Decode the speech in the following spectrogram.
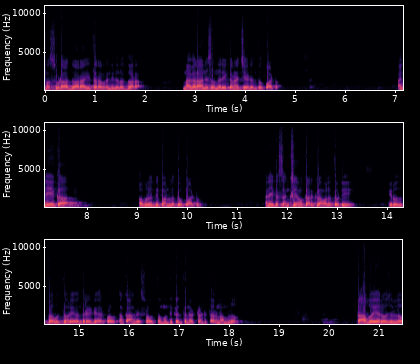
మా సుడా ద్వారా ఇతర నిధుల ద్వారా నగరాన్ని సుందరీకరణ చేయడంతో పాటు అనేక అభివృద్ధి పనులతో పాటు అనేక సంక్షేమ కార్యక్రమాలతోటి ఈరోజు ప్రభుత్వం రేవంత్ రెడ్డి గారి ప్రభుత్వం కాంగ్రెస్ ప్రభుత్వం ముందుకెళ్తున్నటువంటి తరుణంలో రాబోయే రోజుల్లో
